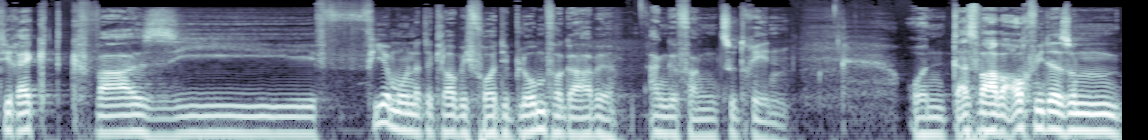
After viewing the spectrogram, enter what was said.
direkt quasi vier Monate, glaube ich, vor Diplomvergabe angefangen zu drehen. Und das war aber auch wieder so ein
